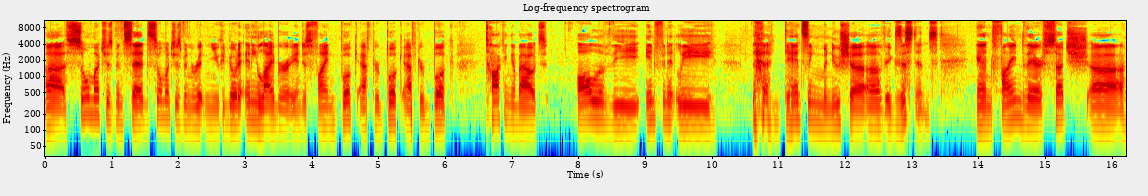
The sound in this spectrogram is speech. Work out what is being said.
uh, so much has been said, so much has been written. You could go to any library and just find book after book after book talking about all of the infinitely dancing minutia of existence, and find there such uh,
